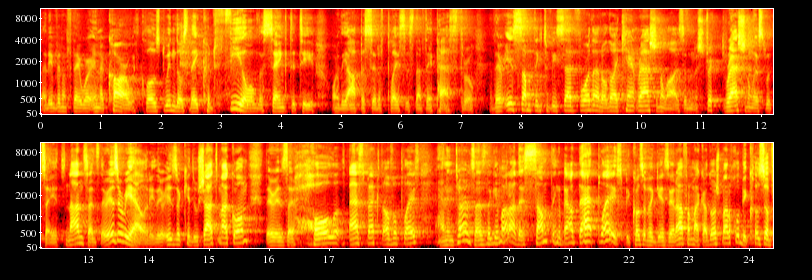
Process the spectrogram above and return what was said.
that even if they were in a car with closed windows, they could feel the sanctity or the opposite of places that they passed through. There is something to be said for that, although I can't rationalize it, and a strict rationalist would say it's nonsense. There is a reality, there is a kedushat makom, there is a whole aspect of a place, and in turn, says the Gemara, there's something about that place because of a gezerah from HaKadosh Baruch Hu, because of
